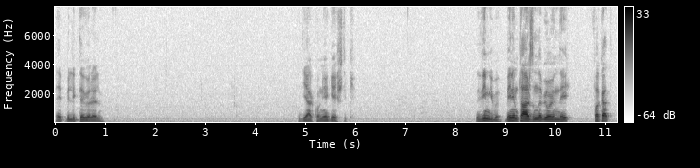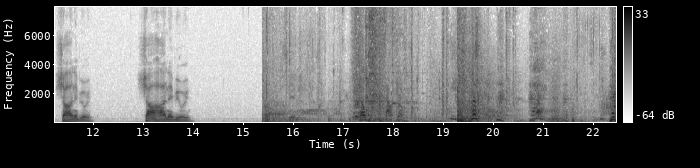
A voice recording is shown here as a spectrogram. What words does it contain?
Hep birlikte görelim. Diğer konuya geçtik. Dediğim gibi benim tarzımda bir oyun değil. Fakat şahane bir oyun. Şahane bir oyun. Hey,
